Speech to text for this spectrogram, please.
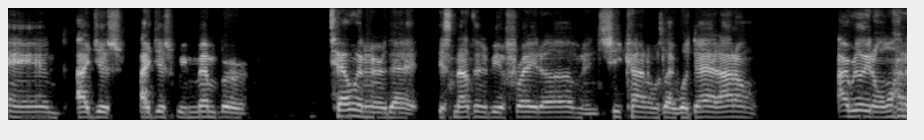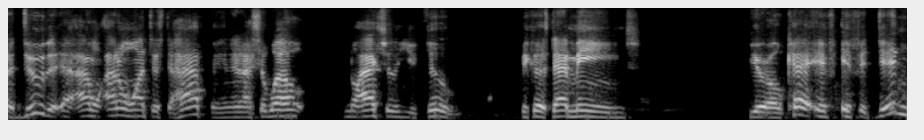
And I just I just remember telling her that it's nothing to be afraid of. And she kind of was like, well, dad, I don't, I really don't want to do that. I, I don't want this to happen. And I said, well, no, actually you do, because that means you're okay. If, if it didn't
